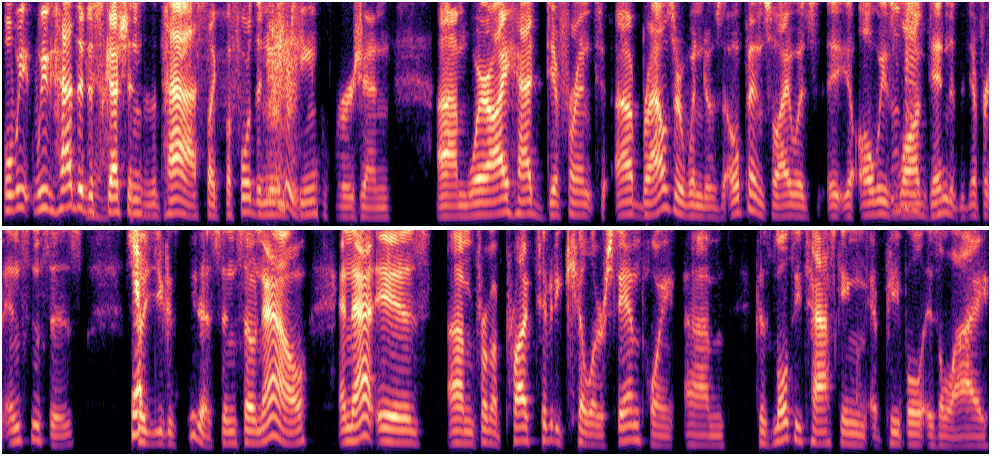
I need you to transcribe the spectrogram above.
Well, we we've had the Yeah. discussions in the past, like before the new team version, um, where I had different uh, browser windows open, so I was uh, always Mhm. logged into the different instances, so Yep. you could see this. And so now, and that is um, from a productivity killer standpoint, because multitasking at people is a lie.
